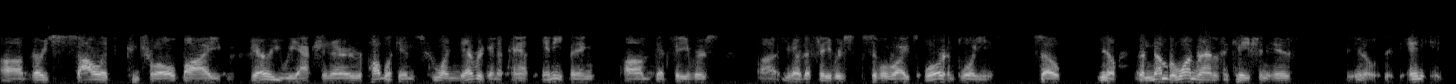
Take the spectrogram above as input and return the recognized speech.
uh, very solid control by very reactionary Republicans who are never going to pass anything um, that favors, uh, you know, that favors civil rights or employees. So, you know, the number one ramification is, you know, any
